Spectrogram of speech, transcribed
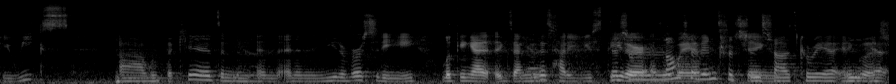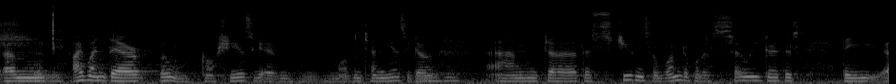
few weeks uh, Mm. with the kids and, Yeah. and, and in university looking at exactly this Yes. how to use There's theater a as lot a way of interest in South Korea. In, uh, English. um, I went there, oh gosh, years ago, more than 10 years ago, Mhm. And uh, the students are wonderful. They're so eager. There's the uh,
